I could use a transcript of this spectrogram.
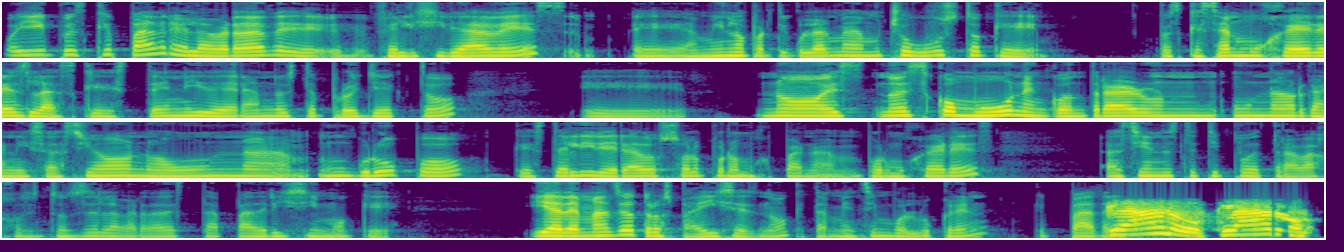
Oye, pues qué padre, la verdad, felicidades. a mí en lo particular me da mucho gusto que, pues que sean mujeres las que estén liderando este proyecto. Eh, no es, no es común encontrar un, una organización o una, un grupo que esté liderado solo por mujeres haciendo este tipo de trabajos. Entonces, la verdad está padrísimo que... Y además de otros países, ¿no? Que también se involucren. Qué padre. Claro, claro.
